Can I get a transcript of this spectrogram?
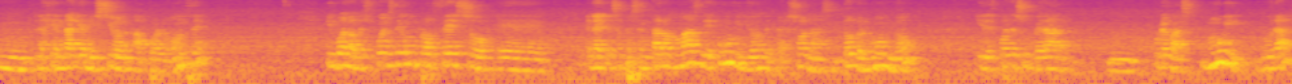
mm, legendaria misión Apolo 11. Y bueno, después de un proceso eh, en el que se presentaron más de un millón de personas en todo el mundo, y después de superar Mm, pruebas muy duras,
